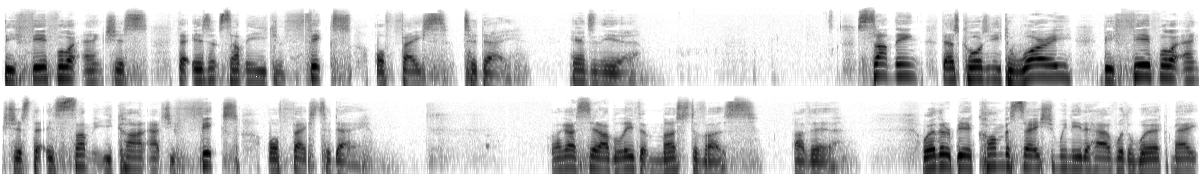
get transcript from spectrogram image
be fearful, or anxious that isn't something you can fix or face today? Hands in the air something that's causing you to worry, be fearful or anxious that is something you can't actually fix or face today. Like I said, I believe that most of us are there. Whether it be a conversation we need to have with a workmate,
